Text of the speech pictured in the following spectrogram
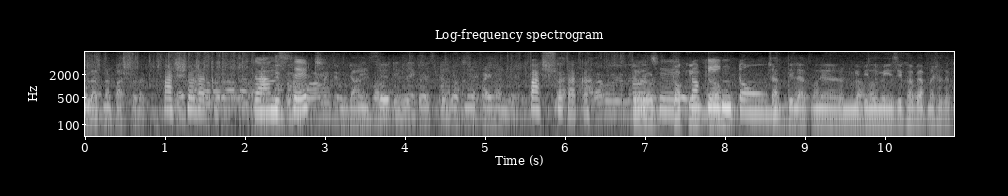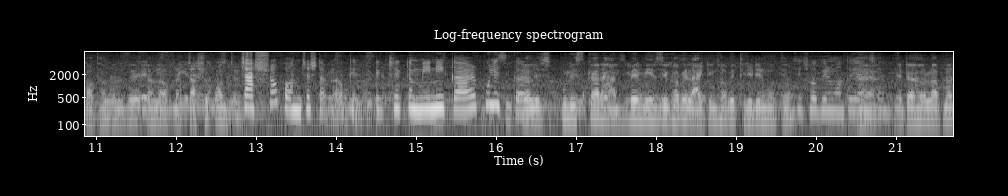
হলো আপনার পাঁচশো টাকা। পাঁচশো টাকা। গান সেট? গান সেট এর প্রাইস পড়বে আপনার ফাইভ হান্ড্রেড পাঁচশো টাকা। টকিং। টম চাপ দিলে আপনার বিভিন্ন মিউজিক হবে আপনার সাথে কথা বলবে। এটা হলো আপনার চারশো পঞ্চাশ। চারশো পঞ্চাশ টাকা ওকে। একটা একটা mini car police car police car হাঁটবে মিউজিক হবে লাইটিং হবে থ্রি ডির মতো। ছবির মতোই হ্যাঁ আছে। এটা হলো আপনার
